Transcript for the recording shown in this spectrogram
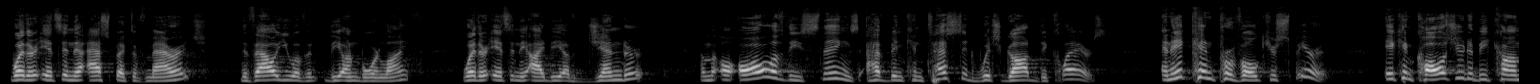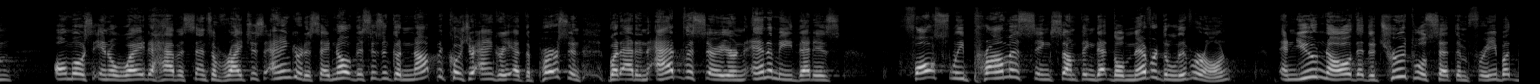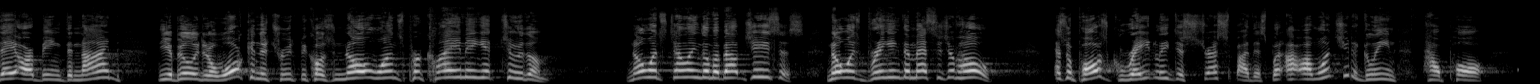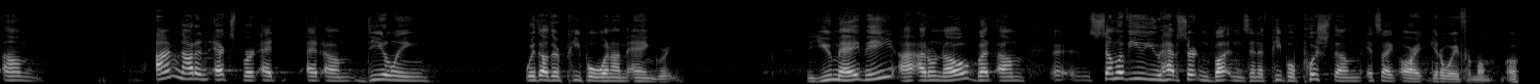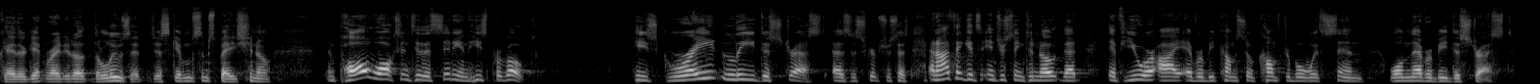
Whether it's in the aspect of marriage, the value of the unborn life, whether it's in the idea of gender, um, all of these things have been contested, which God declares. And it can provoke your spirit. It can cause you to become almost in a way to have a sense of righteous anger to say, no, this isn't good, not because you're angry at the person, but at an adversary or an enemy that is falsely promising something that they'll never deliver on. And you know that the truth will set them free, but they are being denied the ability to walk in the truth because no one's proclaiming it to them. No one's telling them about Jesus. No one's bringing the message of hope. And so Paul's greatly distressed by this. But I, I want you to glean how Paul, um, I'm not an expert at, at um, dealing with other people when I'm angry. You may be, I, I don't know, but um, uh, some of you, you have certain buttons, and if people push them, it's like, all right, get away from them. Okay, they're getting ready to, to lose it. Just give them some space, you know. And Paul walks into the city and he's provoked. He's greatly distressed, as the scripture says. And I think it's interesting to note that if you or I ever become so comfortable with sin, we'll never be distressed.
